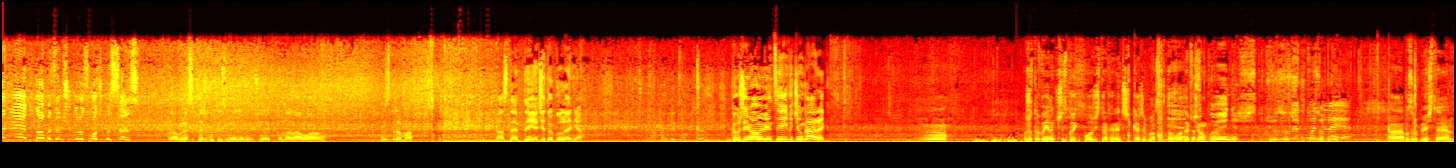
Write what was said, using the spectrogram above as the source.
A nie, dobra, tam się go rozłoży bez sensu. Dobra, ja sobie też buty zmienię, bo mi się lekko nalało, ale bez dramatu. Następny jedzie do golenia. Tylko już nie mamy więcej wyciągarek. Mm. Może to wyjąć wszystko i położyć trochę ręcznika, żeby on sobie tą wodę wciągnął. Spokojnie, wszystko ci rozrośnie. To zrobię. A, bo zrobiłeś ten.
